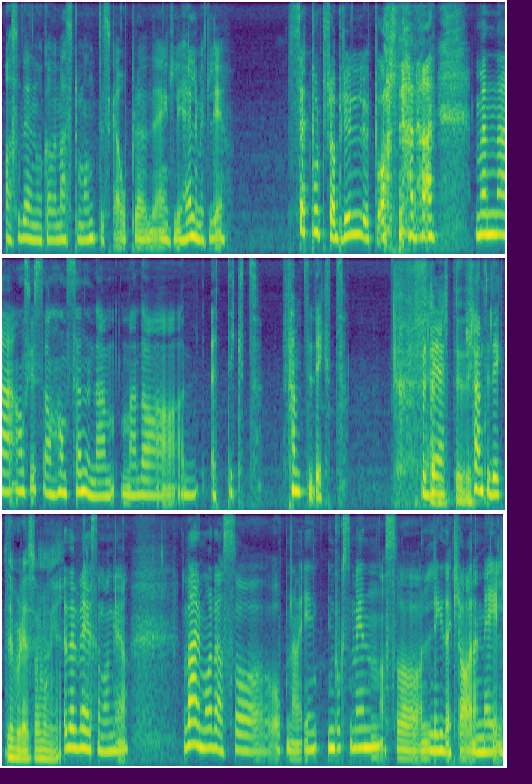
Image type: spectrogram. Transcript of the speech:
Altså, det er noe av det mest romantiske jeg har opplevd egentlig i hele mitt liv. Sett bort fra bryllup og alt det her. Men uh, Hans Christian han sender meg da et dikt. 50 dikt. Fordelt. 50 dikt. 50 dikt. Det ble så mange. Det ble så mange, ja. Hver morgen så åpner jeg innboksen min, og så ligger det klar en mail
